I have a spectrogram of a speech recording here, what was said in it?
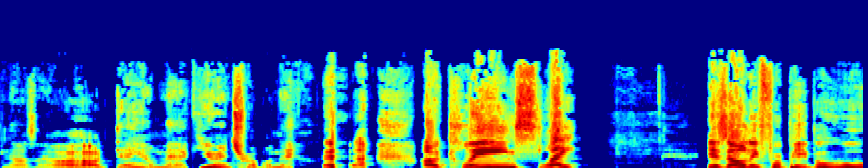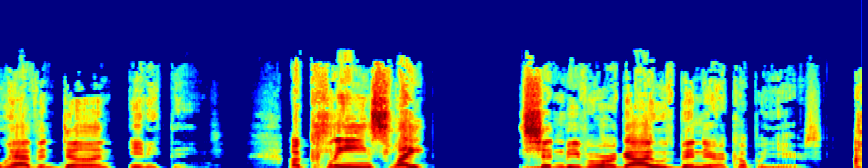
And I was like, oh, damn, Mac, you're in trouble now. a clean slate is only for people who haven't done anything. A clean slate shouldn't be for a guy who's been there a couple years.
